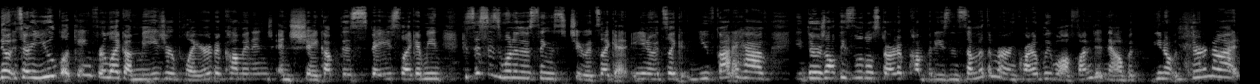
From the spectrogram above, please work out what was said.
No, so are you looking for like a major player to come in and, and shake up this space? Like, I mean, because this is one of those things too. It's like, you know, it's like you've got to have, there's all these little startup companies and some of them are incredibly well funded now, but, you know, they're not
